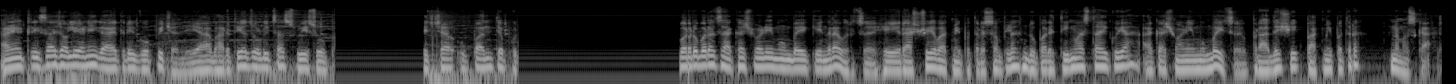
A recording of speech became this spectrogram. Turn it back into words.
आणि ट्रिसा जॉली आणि गायत्री गोपीचंद या भारतीय जोडीचा स्विस ओपनच्या उपांत्यपूर्व बरोबरच आकाशवाणी मुंबई केंद्रावरचं हे राष्ट्रीय बातमीपत्र संपलं. दुपारी तीन वाजता ऐकूया आकाशवाणी मुंबईचं प्रादेशिक बातमीपत्र. नमस्कार.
